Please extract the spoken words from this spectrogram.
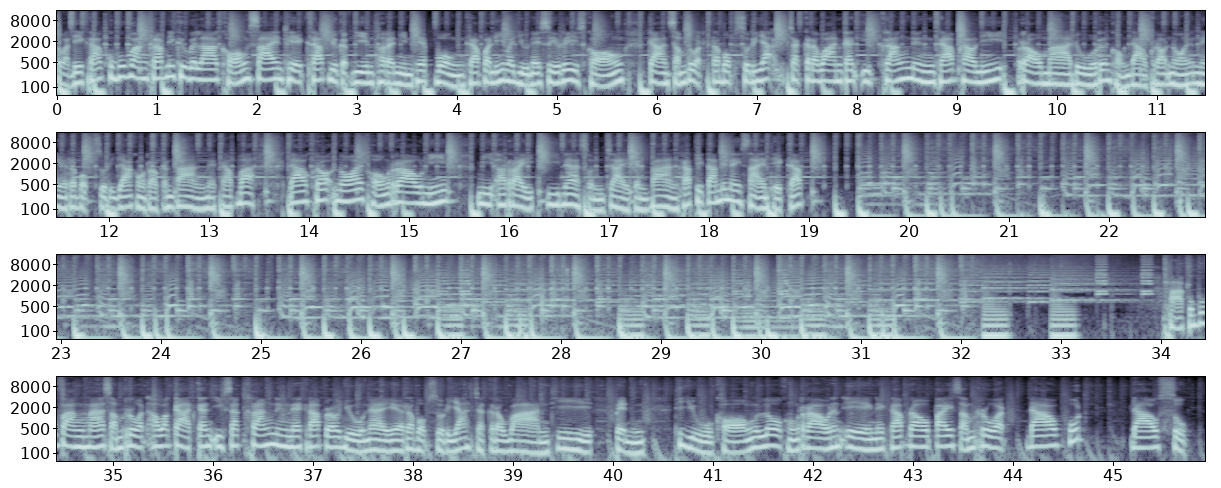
สวัสดีครับ คุณผู้ฟังครับ นี่คือเวลาของ s ซ i e n Tech ครับ อยู่กับยีนทรณินเทพวงศ์ครับ วันนี้มาอยู่ในซีรีส์ของการสำรวจระบบสุริยะจักรวาลกันอีกครั้งหนึ่งครับ คราวนี้เรามาดูเรื่องของดาวเคราะห์น้อยในระบบสุริยะของเรากันบ้างนะครับ ว่าดาวเคราะห์น้อยของเรานี้มีอะไรที่น่าสนใจกันบ้างครับ ติดตามได้ใน s ซ i e n Tech ครับ พาคุณผู้ฟังมาสำรวจอวกาศกันอีกสักครั้งหนึ่งนะครับ เราอยู่ในระบบสุริยะจักรวาลที่เป็นที่อยู่ของโลกของเรานั่นเองนะครับ เราไปสำรวจดาวพุธ ดาวศุกร์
